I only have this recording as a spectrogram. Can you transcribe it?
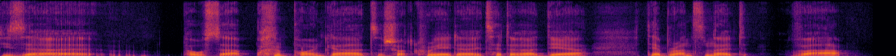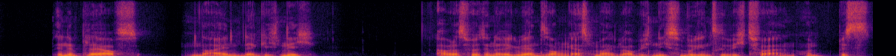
dieser Post-Up, Point Guard, Shot Creator etc., der, der Brunson halt war in den Playoffs? Nein, denke ich nicht. Aber das wird in der regulären Saison erstmal, glaube ich, nicht so wirklich ins Gewicht fallen. Und bis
